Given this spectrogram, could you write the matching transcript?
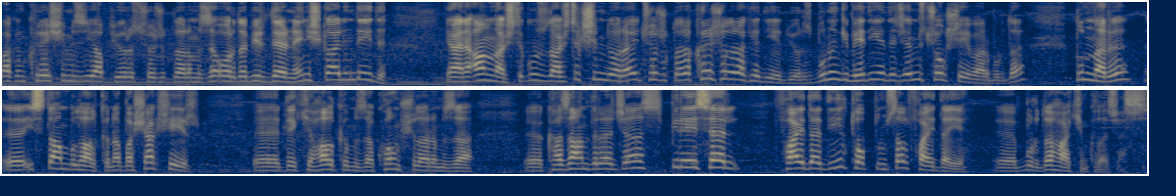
Bakın kreşimizi yapıyoruz çocuklarımıza. Orada bir derneğin işgalindeydi. Yani anlaştık, uzlaştık. Şimdi orayı çocuklara kreş olarak hediye ediyoruz. Bunun gibi hediye edeceğimiz çok şey var burada. Bunları e, İstanbul halkına, Başakşehir'deki halkımıza, komşularımıza e, kazandıracağız. Bireysel fayda değil, toplumsal faydayı e, burada hakim kılacağız.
